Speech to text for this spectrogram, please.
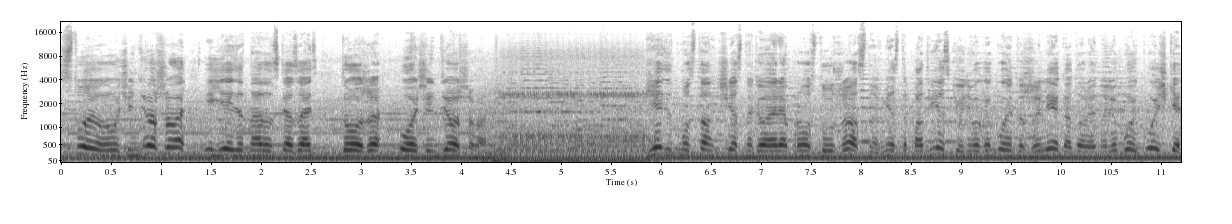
стоило очень дешево и едет, надо сказать, тоже очень дешево. Едет Мустанг, честно говоря, просто ужасно. Вместо подвески у него какое-то желе, которое на любой кочке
